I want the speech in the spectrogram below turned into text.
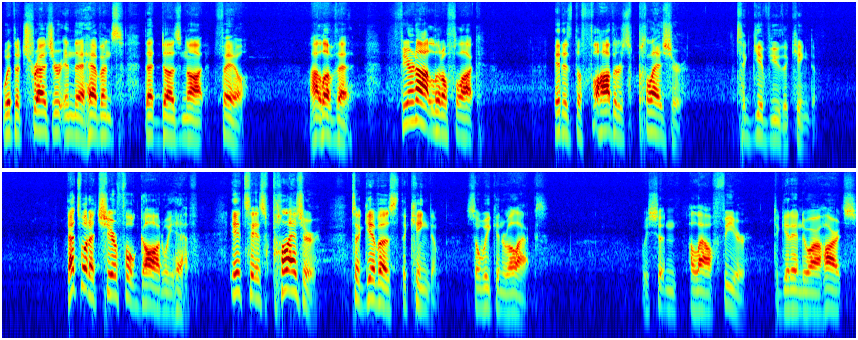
with a treasure in the heavens that does not fail. I love that. Fear not, little flock. It is the Father's pleasure to give you the kingdom. That's what a cheerful God we have. It's His pleasure to give us the kingdom so we can relax. We shouldn't allow fear to get into our hearts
